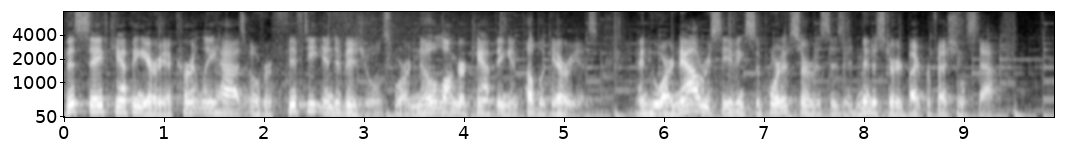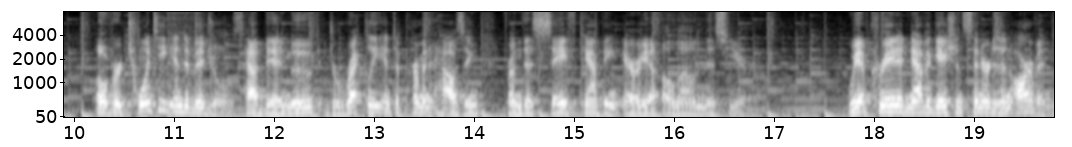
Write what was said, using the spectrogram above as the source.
This safe camping area currently has over 50 individuals who are no longer camping in public areas and who are now receiving supportive services administered by professional staff. Over 20 individuals have been moved directly into permanent housing from this safe camping area alone this year. We have created navigation centers in Arvin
